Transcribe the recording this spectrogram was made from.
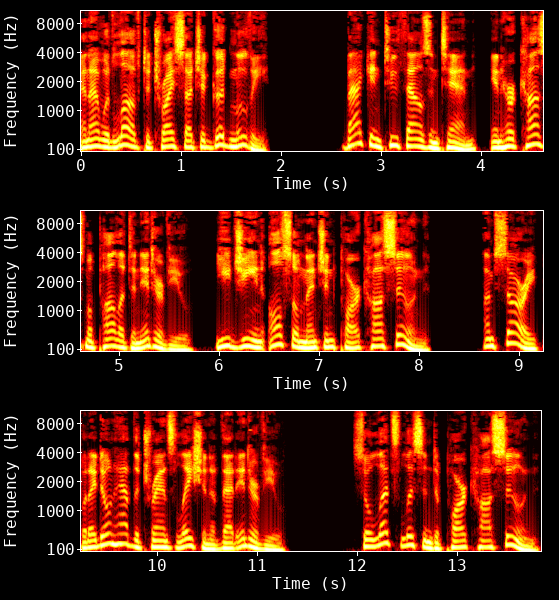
and I would love to try such a good movie. Back in 2010, in her Cosmopolitan interview, Ye Jin also mentioned Park Ha-sun. I'm sorry but I don't have the translation of that interview. So let's listen to Park Ha-sun.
